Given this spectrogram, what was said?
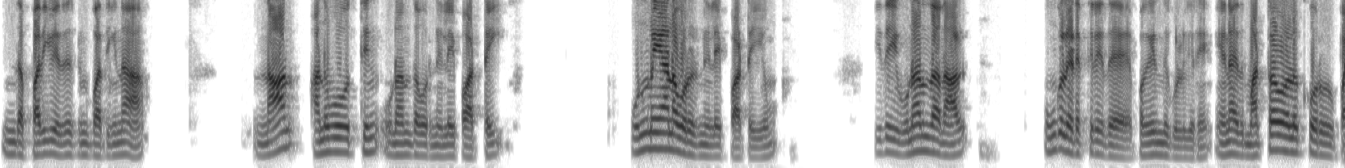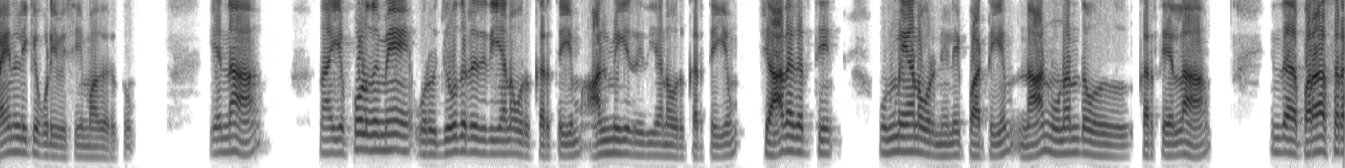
இந்த பதிவு எதுக்குன்னு பார்த்தீங்கன்னா, நான் அனுபவத்தின் உணர்ந்த ஒரு நிலைப்பாட்டை, உண்மையான ஒரு நிலைப்பாட்டையும், இதை உணர்ந்த நாள் உங்களிடத்தில் இதை பகிர்ந்து கொள்கிறேன். ஏன்னா, இது மற்றவர்களுக்கு ஒரு பயனளிக்கக்கூடிய விஷயமாக இருக்கும். ஏன்னா, நான் எப்பொழுதுமே ஒரு ஜோதிட ரீதியான ஒரு கருத்தையும், ஆன்மீக ரீதியான ஒரு கருத்தையும், ஜாதகத்தின் உண்மையான ஒரு நிலைப்பாட்டையும், நான் உணர்ந்த ஒரு கருத்தையெல்லாம் இந்த பராசர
